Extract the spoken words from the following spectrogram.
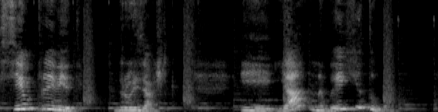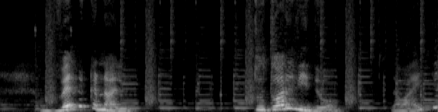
Всім привіт, друзяшки! І я новий ютубер. Ви на каналі Тутор відео. Давайте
